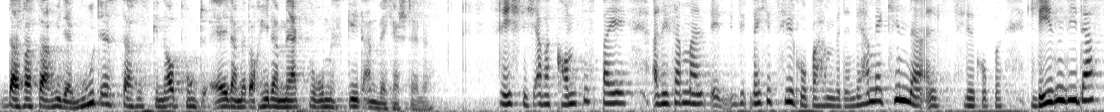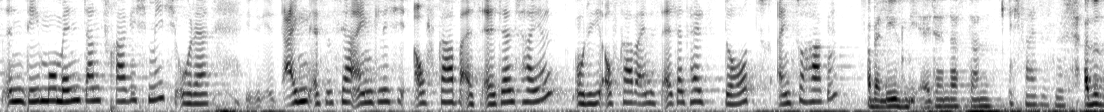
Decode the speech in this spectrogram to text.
das, was da wieder gut ist, dass es genau punktuell, damit auch jeder merkt, worum es geht, an welcher Stelle. Richtig, aber kommt es bei, also ich sag mal, äh, welche Zielgruppe haben wir denn? Wir haben ja Kinder als Zielgruppe. Lesen die das in dem Moment dann, frage ich mich? Oder äh, es ist ja eigentlich Aufgabe als Elternteil oder die Aufgabe eines Elternteils, dort einzuhaken? Aber lesen die Eltern das dann? Ich weiß es nicht. Also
